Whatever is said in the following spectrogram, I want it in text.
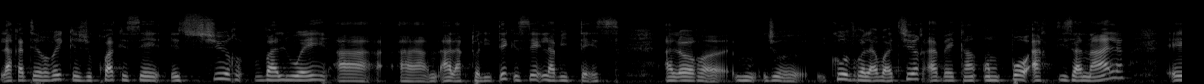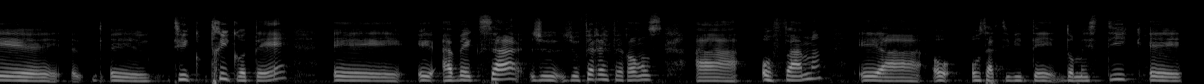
la catégorie que je crois que c'est survalué à, à, l'actualité, que c'est la vitesse. Alors, euh, je couvre la voiture avec un, un pot artisanal et, et tri- tricoté. Et, et avec ça, je, fais référence aux femmes et à- aux, activités domestiques et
